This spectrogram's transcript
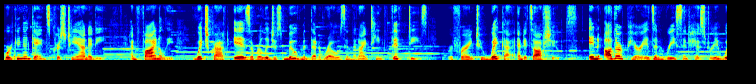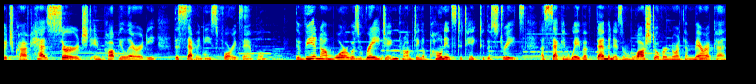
working against Christianity. And finally, witchcraft is a religious movement that arose in the 1950s, referring to Wicca and its offshoots. In other periods in recent history, witchcraft has surged in popularity, the 70s, for example. The Vietnam War was raging, prompting opponents to take to the streets. A second wave of feminism washed over North America,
